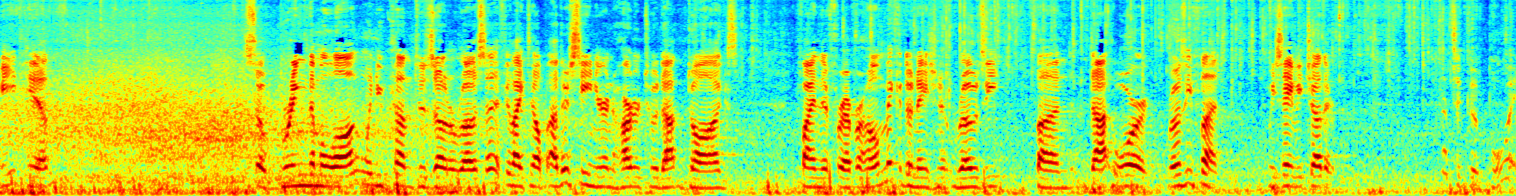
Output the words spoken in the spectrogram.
meet him. So bring them along when you come to Zona Rosa. If you'd like to help other senior and harder to adopt dogs find their forever home, make a donation at rosiefund.org. Rosie Fund. We save each other. That's a good boy.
